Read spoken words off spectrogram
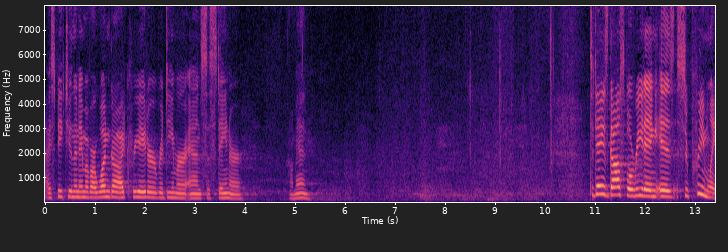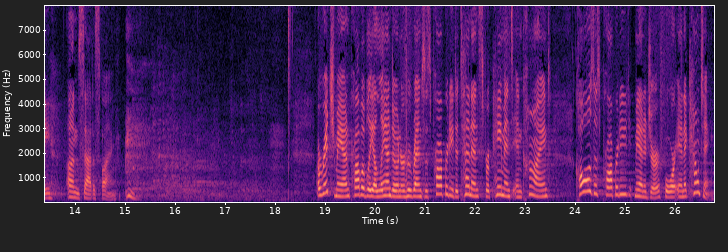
I speak to you in the name of our one God, Creator, Redeemer, and Sustainer. Amen. Today's gospel reading is supremely unsatisfying. a rich man, probably a landowner who rents his property to tenants for payment in kind, calls his property manager for an accounting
